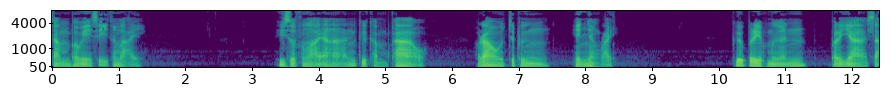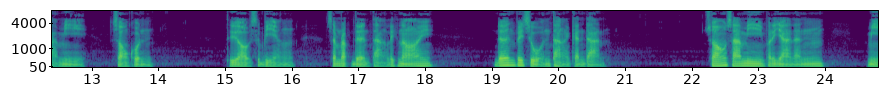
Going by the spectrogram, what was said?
สัมภเวสีทั้งหลาย ที่สุดทั้งหลายอาหารคือคำข้าว เราจะพึงเห็นอย่างไร คือเปรียบเหมือนภรยาสามีสองคนถือเอาสเสบียงสำหรับเดินทางเล็กน้อย เดินไปสู่หนทางกันดานสองสามีภรยานั้น มี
